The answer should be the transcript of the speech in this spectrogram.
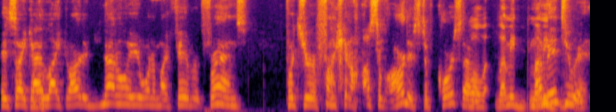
It's like I like art. and Not only are you one of my favorite friends, but you're a fucking awesome artist. Of course, I'm. Well, let me. Let I'm me, into it.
